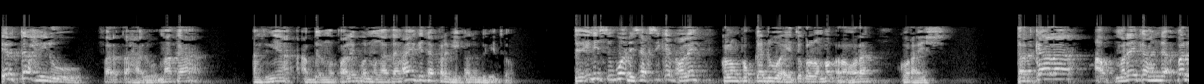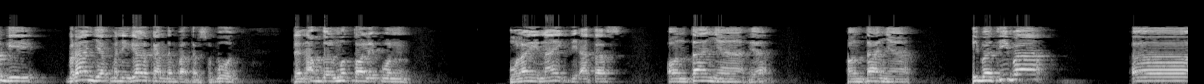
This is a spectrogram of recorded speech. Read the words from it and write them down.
Irtahilu fartahalu. Maka akhirnya Abdul Muthalib pun mengatakan, "Ayo kita pergi kalau begitu." Dan ini semua disaksikan oleh kelompok kedua, itu kelompok orang-orang Quraisy. Tatkala mereka hendak pergi, beranjak meninggalkan tempat tersebut, dan Abdul Muthalib pun mulai naik di atas ontanya, ya, ontanya Tiba-tiba uh,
